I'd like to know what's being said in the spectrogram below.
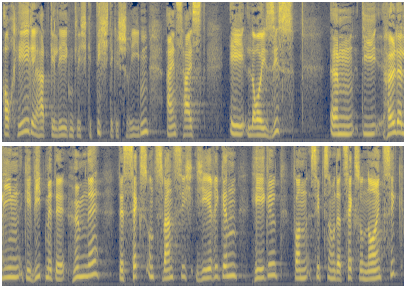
Auch Hegel hat gelegentlich Gedichte geschrieben. Eins heißt Eleusis, ähm, die Hölderlin gewidmete Hymne des 26-jährigen Hegel von 1796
